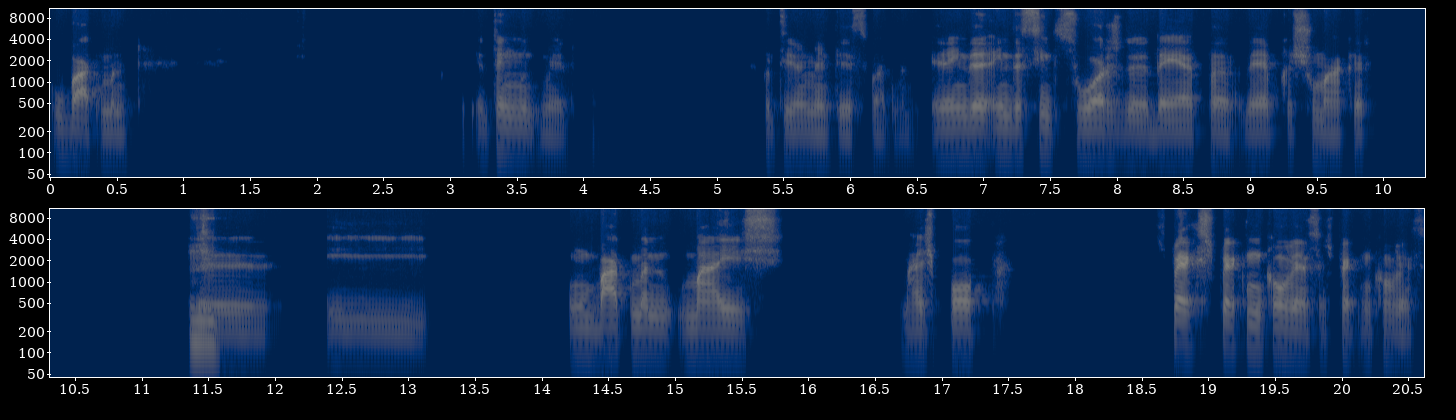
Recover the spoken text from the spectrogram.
o Batman. Eu tenho muito medo relativamente a esse Batman. Eu ainda, ainda sinto suores da, da, época, da época Schumacher. Uhum. Uh, e um Batman mais, mais pop. Espero, espero que me convença, espero que me convença.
